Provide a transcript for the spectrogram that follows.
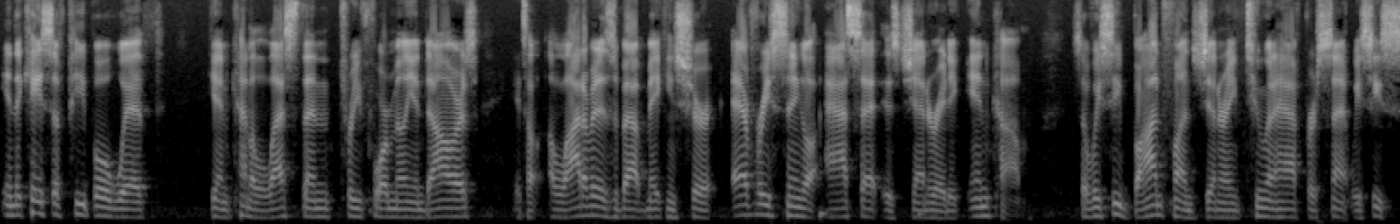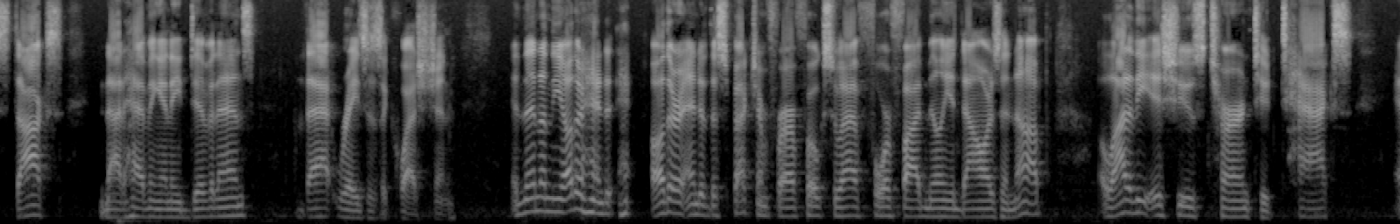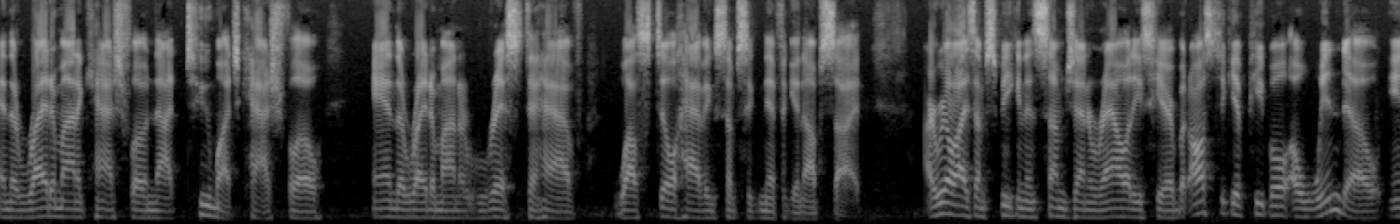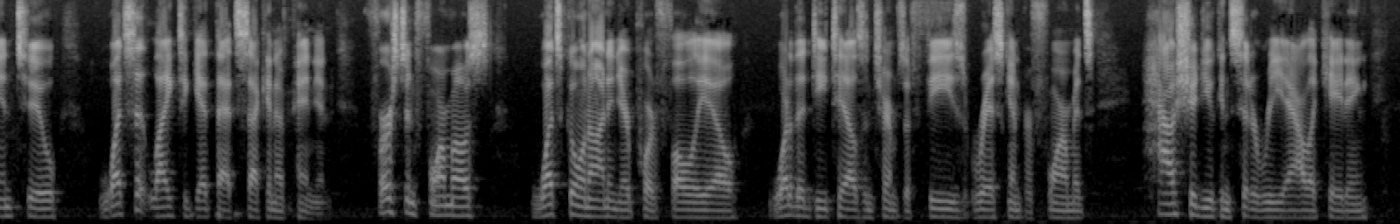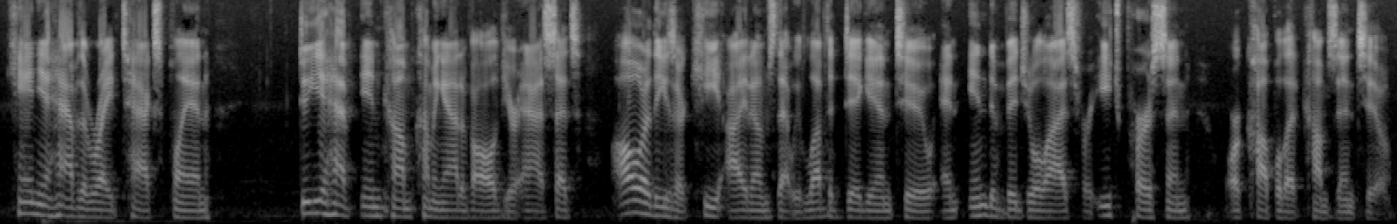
In the case of people with, again, kind of less than three, four million dollars, it's a, a lot of it is about making sure every single asset is generating income so if we see bond funds generating two and a half percent, we see stocks not having any dividends, that raises a question. And then on the other hand, other end of the spectrum, for our folks who have four or five million dollars and up, a lot of the issues turn to tax and the right amount of cash flow, not too much cash flow, and the right amount of risk to have while still having some significant upside. I realize I'm speaking in some generalities here, but also to give people a window into what's it like to get that second opinion. First and foremost, what's going on in your portfolio? What are the details in terms of fees, risk, and performance? How should you consider reallocating? Can you have the right tax plan? Do you have income coming out of all of your assets? All of these are key items that we love to dig into and individualize for each person or couple that comes into.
